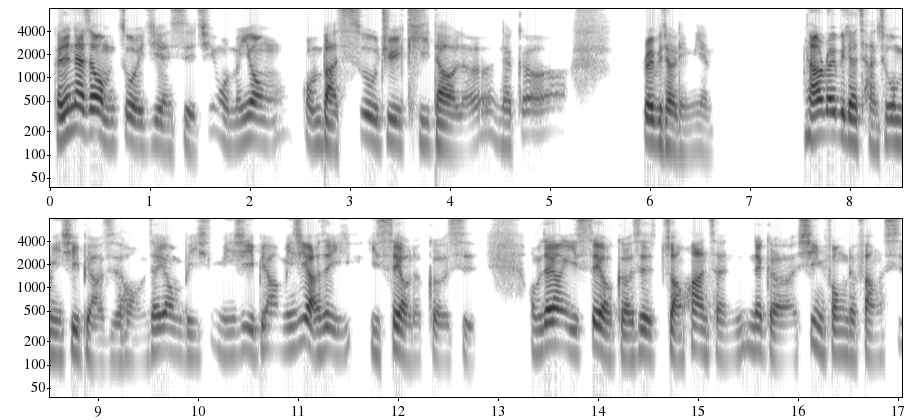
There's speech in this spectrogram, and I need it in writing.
可是那时候我们做一件事情，我们用我们把数据 key 到了那个 Rabbit 里面，然后 Rabbit 产出明细表之后，我们再用明明细表，明细表是 Excel 的格式，我们再用 Excel 格式转换成那个信封的方式，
